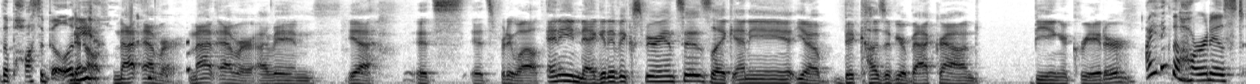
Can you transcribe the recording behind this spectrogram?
the possibility? No, not ever. not ever. I mean, yeah, it's it's pretty wild. Any negative experiences, like any, you know, because of your background being a creator? I think the hardest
